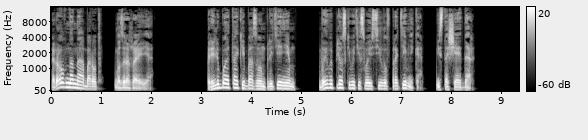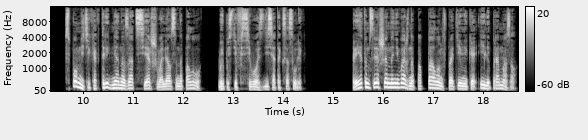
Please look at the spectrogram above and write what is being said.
Ровно наоборот, возражаю я. При любой атаке базовым плетением вы выплескиваете свою силу в противника, истощая дар. Вспомните, как три дня назад Серж валялся на полу, выпустив всего с десяток сосулек. При этом совершенно неважно, попал он в противника или промазал.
